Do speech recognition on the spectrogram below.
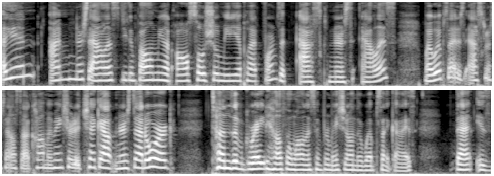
Again, I'm Nurse Alice. You can follow me on all social media platforms at Ask Nurse Alice. My website is asknursealice.com and make sure to check out nurse.org. Tons of great health and wellness information on their website, guys. That is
